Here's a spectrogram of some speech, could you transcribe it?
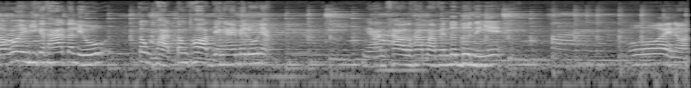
เราก็ไม่มีกระทะตะหลิวต้องผัดต้องทอดยังไงไม่รู้เนี่ย งานเข้าแล้วครับมาเป็นดุนๆอย่างนี้ โอ้ยเนาะ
